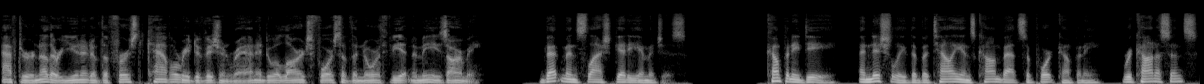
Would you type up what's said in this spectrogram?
after another unit of the 1st Cavalry Division ran into a large force of the North Vietnamese Army. Bettmann slash Getty Images. Company D, Initially, the battalion's combat support company, reconnaissance,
